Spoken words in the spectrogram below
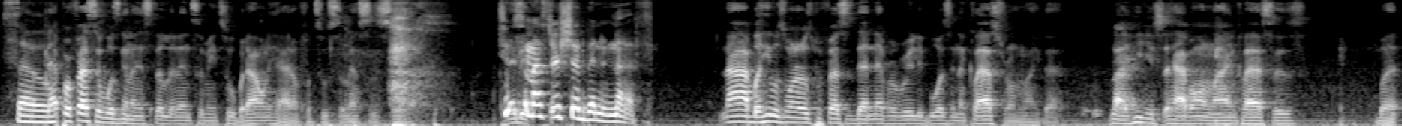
So That professor was gonna instill it into me too, but I only had him for two semesters. two semesters should have been enough. nah, but he was one of those professors that never really was in the classroom like that. Like he used to have online classes, but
